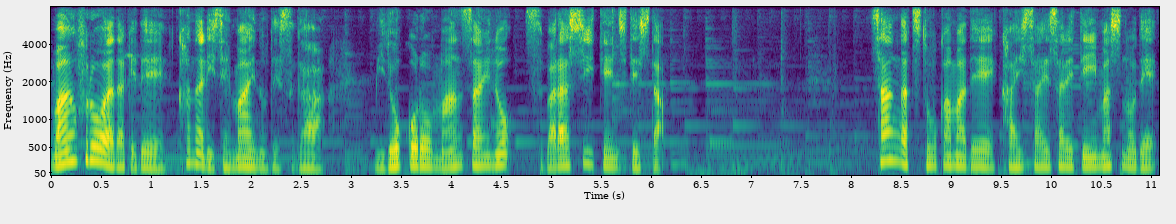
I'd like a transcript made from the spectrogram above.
ワンフロアだけでかなり狭いのですが見どころ満載の素晴らしい展示でした。3月10日まで開催されていますので、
